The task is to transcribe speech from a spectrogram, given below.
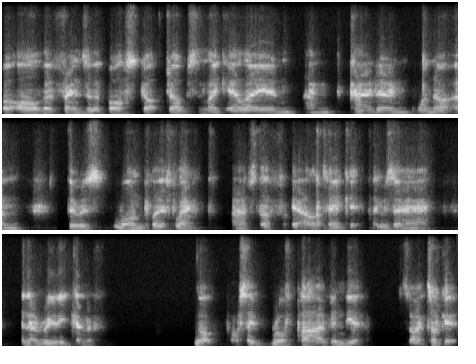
But all the friends of the boss got jobs in like LA and, and Canada and whatnot, and there was one place left. And I stuff, forget, I'll take it. It was uh, in a really kind of not I say rough part of India. So I took it,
